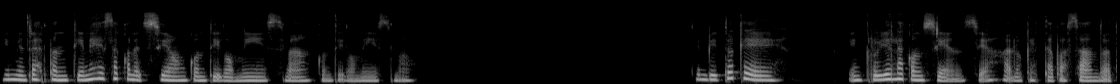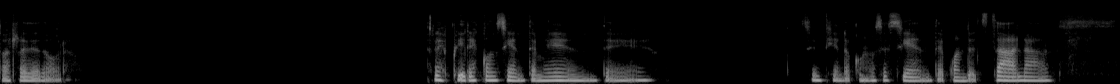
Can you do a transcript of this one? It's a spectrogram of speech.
Y mientras mantienes esa conexión contigo misma, contigo mismo, te invito a que incluyas la conciencia a lo que está pasando a tu alrededor. Respires conscientemente, sintiendo cómo se siente cuando exhalas,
